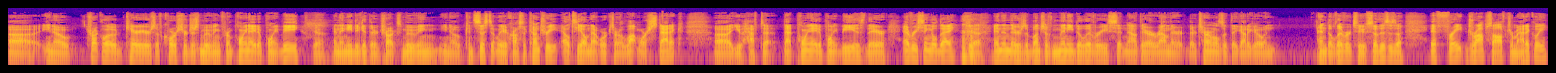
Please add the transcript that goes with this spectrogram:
Uh, you know, truckload carriers, of course, are just moving from point A to point B. Yeah. And they need to get their trucks moving, you know, consistently across the country. LTL networks are a lot more static. Uh, you have to, that point A to point B is there every single day. Yeah. and then there's a bunch of mini deliveries sitting out there around their, their terminals that they got to go and and deliver to. So this is a, if freight drops off dramatically,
